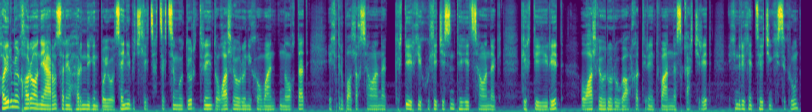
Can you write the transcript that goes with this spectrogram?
2020 оны 10 сарын 21-нд буюу саяны бичлэг цацагдсан өдөр Трент угаалгын өрөөнийхөө ванд нуугдаад эхнэр болох Саванаг гэртээ ирэхийг хүлээж исэн. Тэгээд Саванаг гэртээ ирээд угаалгын өрөө рүүгээ ороход Трент ваннаас гарч ирээд эхнэрийнхээ цээжин хэсэг рүү нь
